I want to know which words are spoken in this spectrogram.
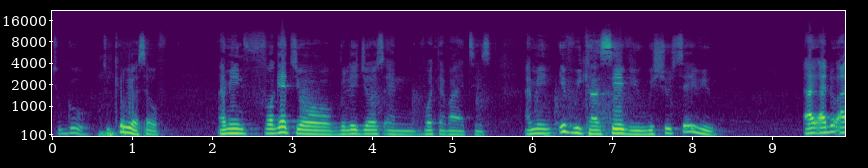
to go to kill yourself. I mean, forget your religious and whatever it is. I mean, if we can save you, we should save you. I, I don't I,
